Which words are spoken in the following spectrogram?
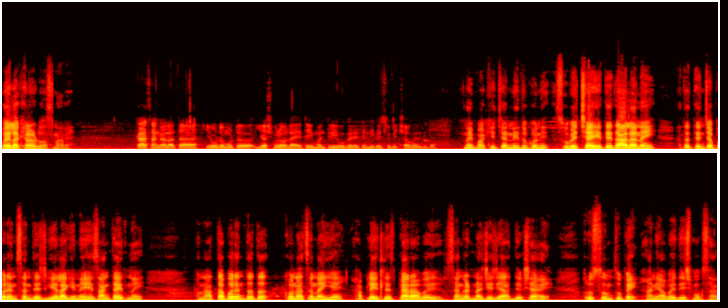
पहिला खेळाडू असणार आहे. काय सांगाल आता एवढं मोठं यश मिळवलं आहे? काही मंत्री वगैरे त्यांनी काही शुभेच्छा वगैरे दिल्या? नाही बाकीच्यांनी तर कोणी शुभेच्छा हे ते तर आला नाही. आता त्यांच्यापर्यंत संदेश गेला की नाही हे सांगता येत नाही. पण आतापर्यंत तर कोणाचं नाही आहे. आपल्या इथलेच पॅरा अभय संघटनाचे जे अध्यक्ष आहे रुस्तुम तुपे आणि अभय देशमुख सर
